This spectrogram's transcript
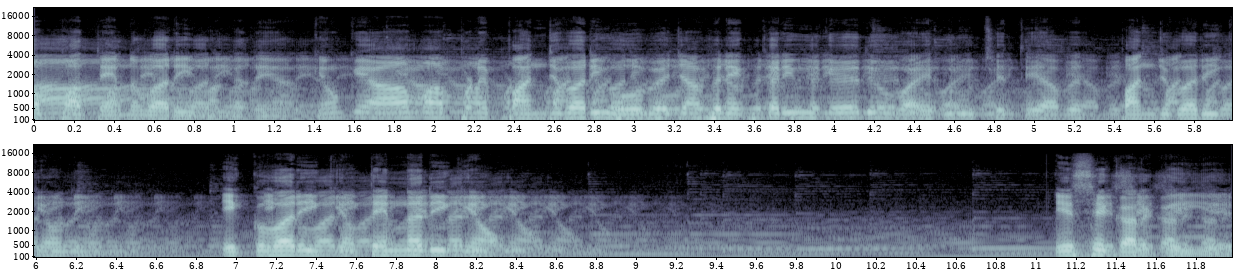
ਆਪਾਂ ਤਿੰਨ ਵਾਰੀ ਮੰਗਦੇ ਆ ਕਿਉਂਕਿ ਆਮ ਆਪਣੇ ਪੰਜ ਵਾਰੀ ਹੋਵੇ ਜਾਂ ਫਿਰ ਇੱਕ ਵਾਰੀ ਵੀ ਕਹਿ ਦਿਓ, ਵਾਹਿਗੁਰੂ ਚਿੱਤੇ ਆਵੇ, ਪੰਜ ਵਾਰੀ ਕਿਉਂ ਨਹੀਂ? ਇੱਕ ਵਾਰੀ ਕਿਉਂ, ਤਿੰਨ ਵਾਰੀ ਕਿਉਂ? ਇਸੇ ਕਰਕੇ ਹੀ ਹੈ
